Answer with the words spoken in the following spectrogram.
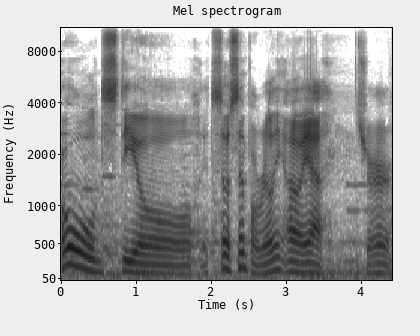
Cold steel. It's so simple, really. Oh, yeah. Sure.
